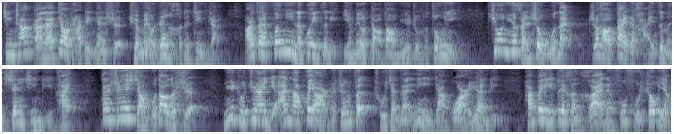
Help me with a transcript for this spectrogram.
警察赶来调查这件事，却没有任何的进展。而在封印的柜子里，也没有找到女主的踪影。修女很是无奈，只好带着孩子们先行离开。但谁也想不到的是，女主居然以安娜贝尔的身份出现在另一家孤儿院里，还被一对很和蔼的夫妇收养。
